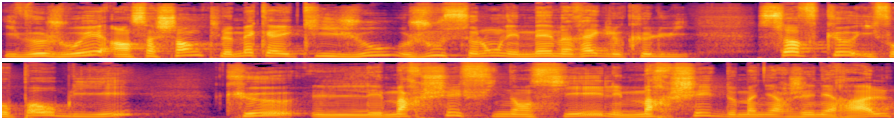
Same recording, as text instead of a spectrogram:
il veut jouer en sachant que le mec avec qui il joue joue selon les mêmes règles que lui. Sauf qu'il ne faut pas oublier que les marchés financiers, les marchés de manière générale,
